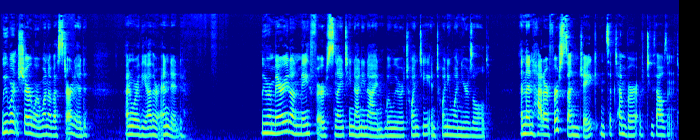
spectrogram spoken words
We weren't sure where one of us started and where the other ended. We were married on May 1st, 1999, when we were 20 and 21 years old, and then had our first son, Jake, in September of 2000.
